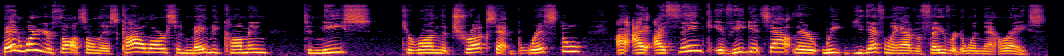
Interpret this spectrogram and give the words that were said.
ben, what are your thoughts on this? Kyle Larson may be coming to Niece to run the trucks at Bristol. I, I, think if he gets out there, we you definitely have a favorite to win that race.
